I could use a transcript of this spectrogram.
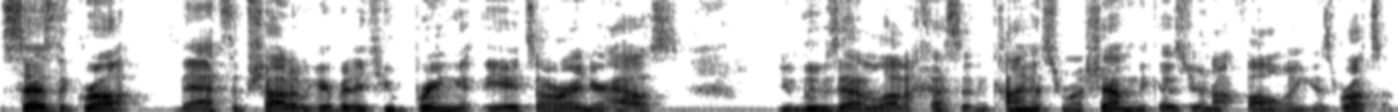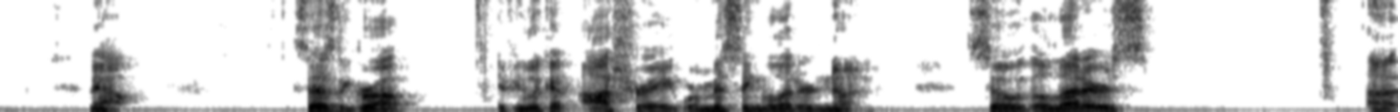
says the Gra, that's the over here, but if you bring the Yetzer Hara in your house, you lose out a lot of chesed and kindness from Hashem because you're not following his ratzon. Now, says the Gra, if you look at Ashrei, we're missing the letter Nun. So the letters, uh,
